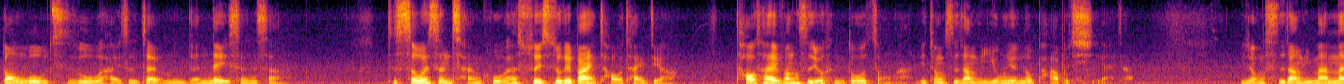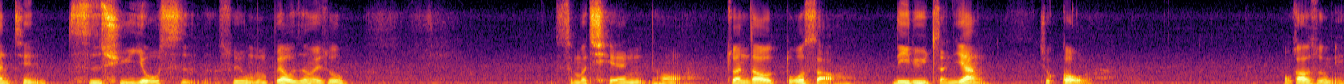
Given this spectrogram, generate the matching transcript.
动物、植物，还是在我们人类身上，这社会是很残酷，它随时都可以把你淘汰掉。淘汰方式有很多种啊，一种是让你永远都爬不起来的，一种是让你慢慢进失去优势的。所以我们不要认为说，什么钱哦赚到多少，利率怎样就够了。我告诉你，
